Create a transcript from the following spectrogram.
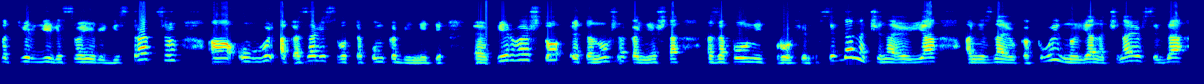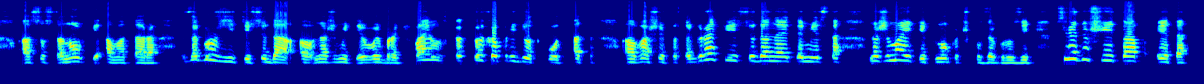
подтвердили свою регистрацию, а, вы оказались вот в таком кабинете. Э, первое, что это нужно, конечно, заполнить профиль. Всегда начинаю я, а не знаю, как вы, но я начинаю начинаю всегда а, с установки аватара. Загрузите сюда, а, нажмите «Выбрать файл». Как только придет код от а, вашей фотографии сюда на это место, нажимаете кнопочку «Загрузить». Следующий этап – это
